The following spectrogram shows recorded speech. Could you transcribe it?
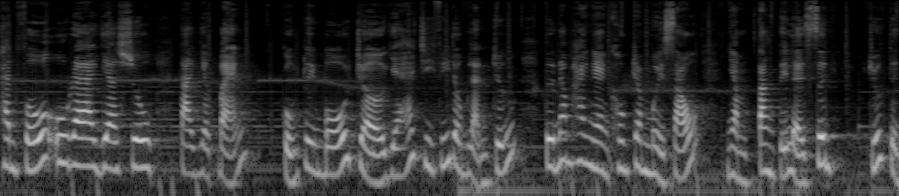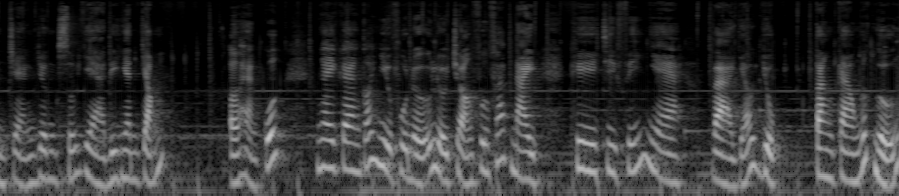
Thành phố Urayasu tại Nhật Bản cũng tuyên bố trợ giá chi phí đông lạnh trứng từ năm 2016 nhằm tăng tỷ lệ sinh trước tình trạng dân số già đi nhanh chóng. Ở Hàn Quốc, ngày càng có nhiều phụ nữ lựa chọn phương pháp này khi chi phí nhà và giáo dục tăng cao ngất ngưỡng.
